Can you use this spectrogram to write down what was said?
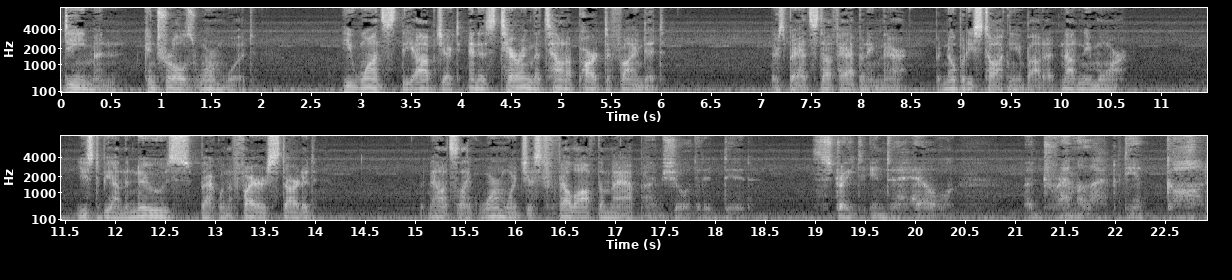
demon controls Wormwood. He wants the object and is tearing the town apart to find it. There's bad stuff happening there, but nobody's talking about it, not anymore. Used to be on the news back when the fires started, but now it's like Wormwood just fell off the map. I'm sure that it did. Straight into hell. A Adremalak, dear God.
